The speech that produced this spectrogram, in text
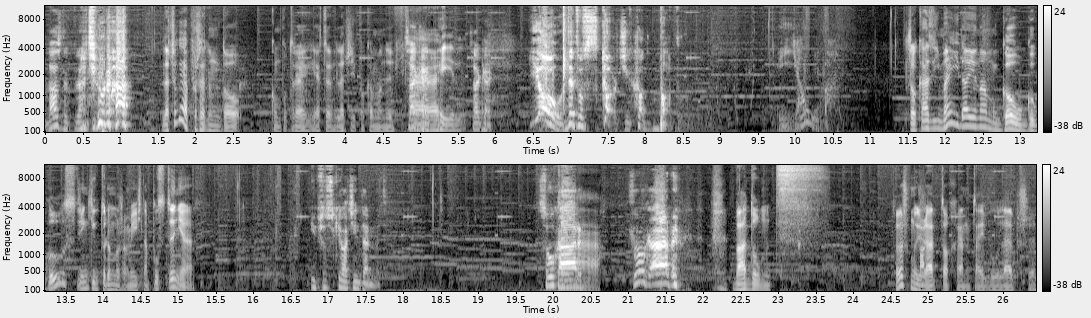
Ważne, która dziura. Dlaczego ja poszedłem do komputera, jak ja chcę wyleczyć Pokemony? Czekaj. Fail. Czekaj. Yo, that was scorching hot bottle. Jau. Przy okazji May daje nam Go Googles, dzięki którym możemy iść na pustynię. I przeszukiwać internet. Suchar, A, suchar. Badum. cs. To już mój żart to hentai był lepszy.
